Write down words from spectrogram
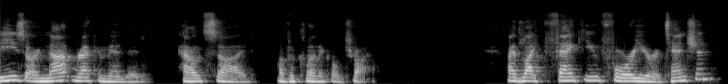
these are not recommended outside of a clinical trial. I'd like to thank you for your attention,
